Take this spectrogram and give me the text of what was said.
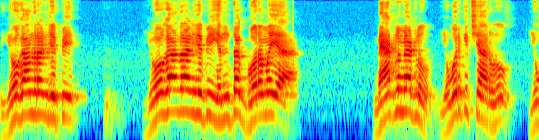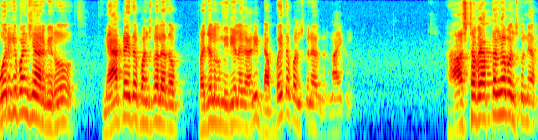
యోగాంధ్ర అని చెప్పి యోగాంధ్ర అని చెప్పి ఎంత ఘోరమయ్యా. మ్యాట్లు మ్యాట్లు ఎవరికి ఇచ్చారు ఎవరికి పంచినారు మీరు? మ్యాట్లు అయితే పంచుకోలేదు? ప్రజలకు మీరేలే కానీ డబ్బు అయితే పంచుకున్నారు మీరు నాయకులు. రాష్ట్ర వ్యాప్తంగా పంచుకున్నారు.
